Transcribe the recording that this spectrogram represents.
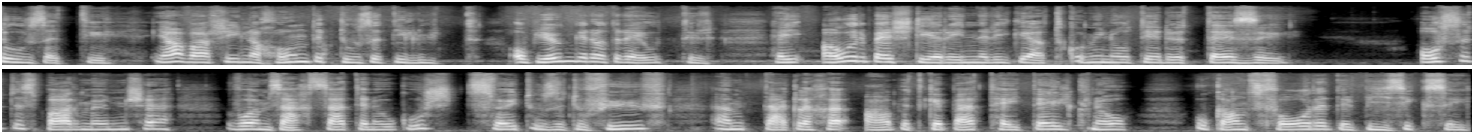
Zehntausende, ja wahrscheinlich Hunderttausende Leute, ob jünger oder älter, haben allerbeste Erinnerungen an die Communauté de Thésée. Ausser ein paar Menschen, die am 16. August 2005 am täglichen Abendgebet teilgenommen und ganz vorne dabei waren.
